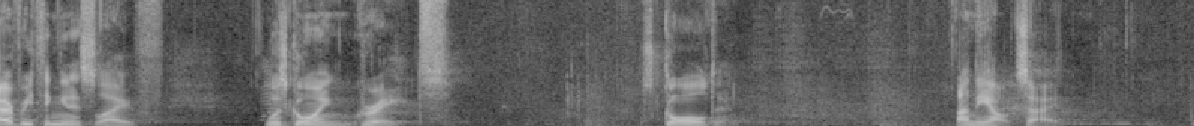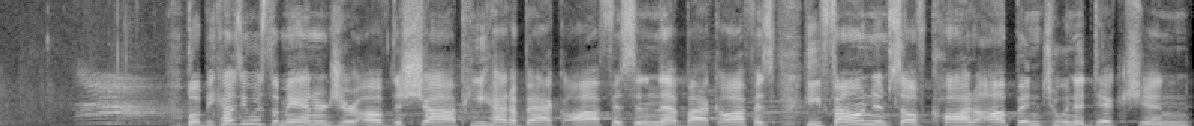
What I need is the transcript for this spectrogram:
Everything in his life was going great. It's golden on the outside. But because he was the manager of the shop, he had a back office, and in that back office, he found himself caught up into an addiction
